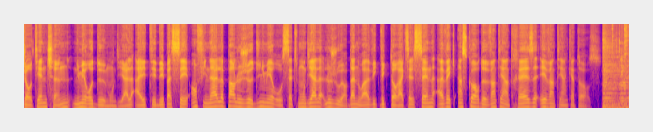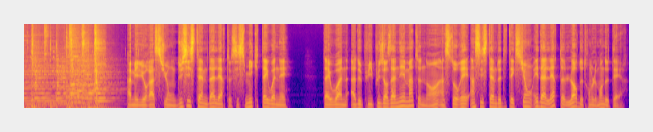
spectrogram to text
Zhou Tianchen, numéro 2 mondial, a été dépassé en finale par le jeu du numéro 7 mondial, le joueur danois Victor Axelsen, avec un score de 21-13 et 21-14. Amélioration du système d'alerte sismique taïwanais. Taïwan a depuis plusieurs années maintenant instauré un système de détection et d'alerte lors de tremblements de terre.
